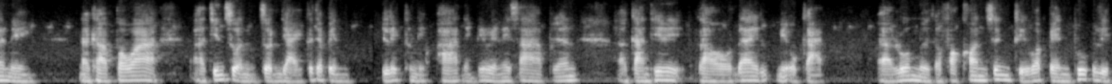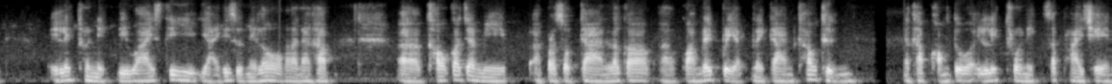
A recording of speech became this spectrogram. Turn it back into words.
นั่นเองนะครับ เพราะว่าชิ้นส่วนส่วนใหญ่ก็จะเป็น electronics part อย่างที่เรียนให้ทราบ เพราะฉะนั้นการที่เราได้มีโอกาสร่วมมือกับ Foxconn ซึ่งถือว่าเป็นผู้ผลิตอิเล็กทรอนิกส์เดเวิ์ที่ใหญ่ที่สุดในโลกนะครับเขาก็จะมีประสบการณ์แล้วก็ความได้เปรียบในการเข้าถึงนะครับของตัว electronics supply chain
